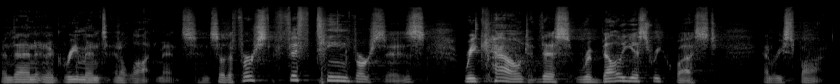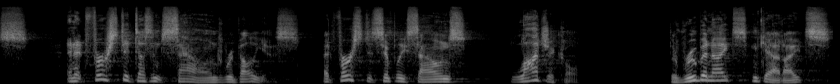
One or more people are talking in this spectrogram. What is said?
and then an agreement and allotment. And so the first 15 verses recount this rebellious request and response. And at first, it doesn't sound rebellious. At first, it simply sounds logical. The Reubenites and Gadites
